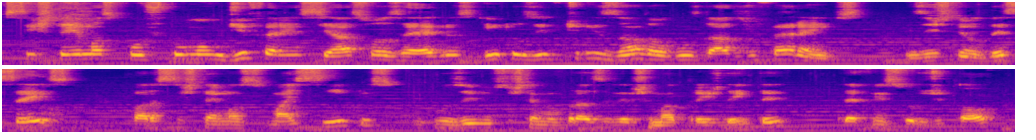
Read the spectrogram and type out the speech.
sistemas costumam diferenciar suas regras, inclusive utilizando alguns dados diferentes. Existem os D6 para sistemas mais simples, inclusive um sistema brasileiro chamado 3DT, Defensores de Top.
